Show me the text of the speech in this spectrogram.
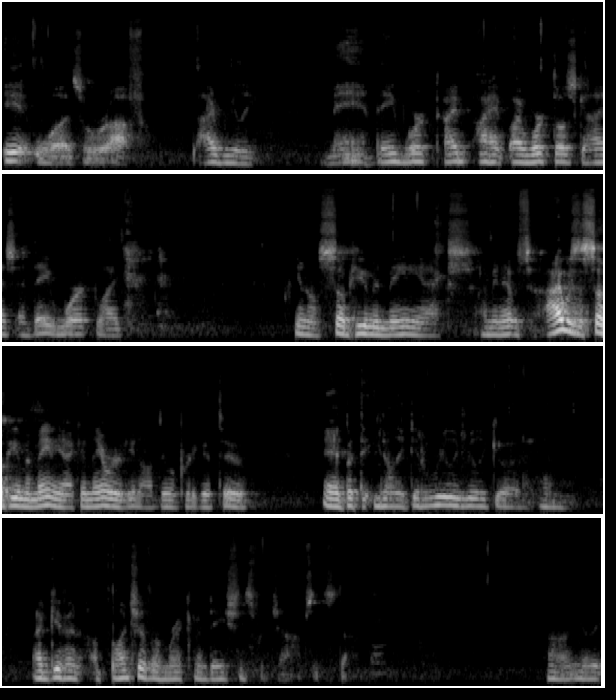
It was rough. I really, man, they worked. I, I, I worked those guys, and they worked like, you know, subhuman maniacs. I mean, it was. I was a subhuman maniac, and they were, you know, doing pretty good too. And but the, you know, they did really, really good. And I've given a bunch of them recommendations for jobs and stuff. Uh, you know, they,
